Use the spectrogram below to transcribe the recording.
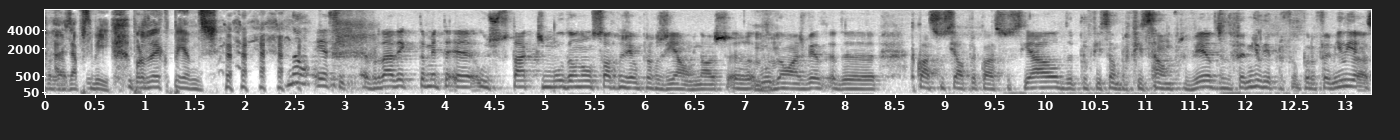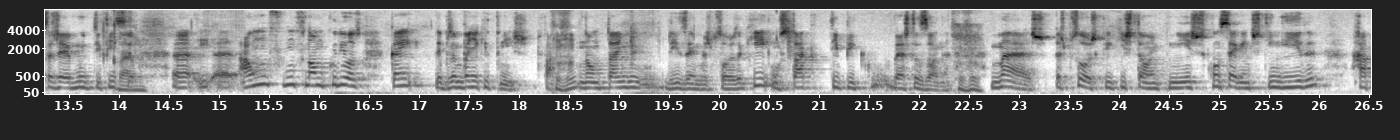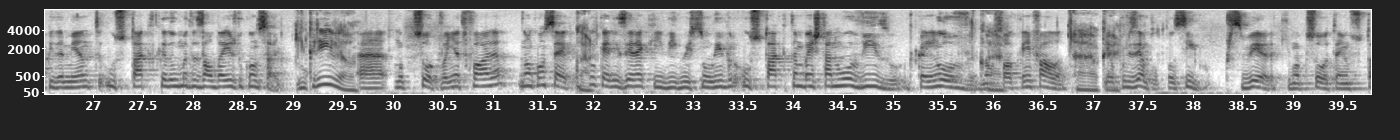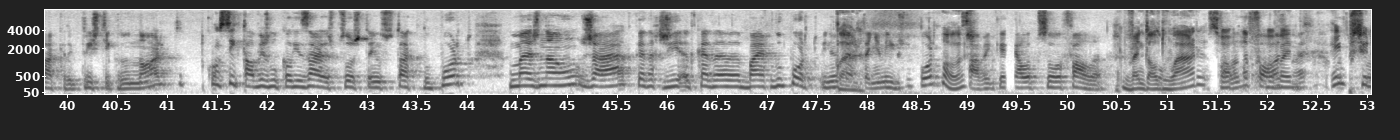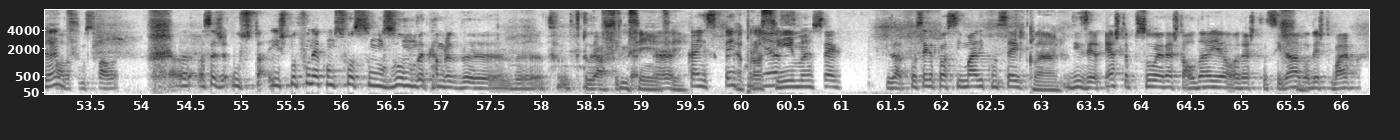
Ah, já percebi. Por onde é que dependes? Não, é assim, a verdade é que também uh, os sotaques mudam não só de região para região, e nós uh, uhum. mudam às vezes de, de, classe social para classe social, de profissão para profissão por vezes, de família para, para família, ou seja, é muito difícil. Claro. Uh, há um, um, fenómeno curioso. Quem, por exemplo, venho aqui de Peniche, de facto, uhum. não tenho, dizem as pessoas daqui, um sotaque típico desta zona, uhum. mas as pessoas que aqui estão em Peniche conseguem distinguir rapidamente o sotaque de cada uma das aldeias do Conselho. Incrível! Uh, uma pessoa que venha de fora não consegue. Claro. O que eu quero dizer é que, e digo isto no livro, o sotaque também está no ouvido de quem ouve, claro. não só de quem fala. Ah, okay. Eu, por exemplo, consigo perceber que uma pessoa tem um sotaque característico do Norte, consigo talvez localizar as pessoas que têm o sotaque do Porto, mas não já de cada, região, de cada bairro do Porto. E, no claro. entanto, tenho amigos do Porto que sabem que aquela pessoa fala. Vem do Aldoar, fala ou, na Foz, vem... é? é impressionante. Fala. Ou seja, isto no fundo é como se fosse um zoom da câmara de, de, de fotográfica. Sim, sim. Quem, quem Aproxima. Conhece, consegue, exato, consegue aproximar e consegue claro. dizer esta pessoa é desta aldeia, ou desta cidade, sim. ou deste bairro.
